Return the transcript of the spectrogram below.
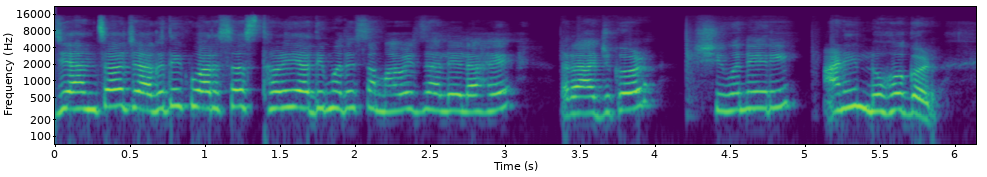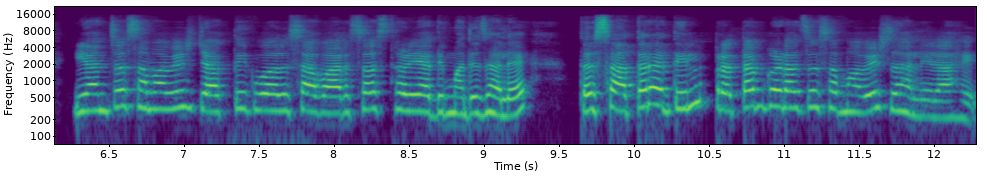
ज्यांचा जागतिक वारसा स्थळ यादीमध्ये समावेश झालेला आहे. राजगड शिवनेरी आणि लोहगड. यांचा समावेश जागतिक वारसा वारसा स्थळ यादीमध्ये झालाय. तर साताऱ्यातील प्रतापगडाचा समावेश झालेला आहे.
